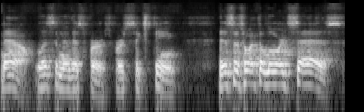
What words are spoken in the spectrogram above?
Now, listen to this verse, verse 16. This is what the Lord says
